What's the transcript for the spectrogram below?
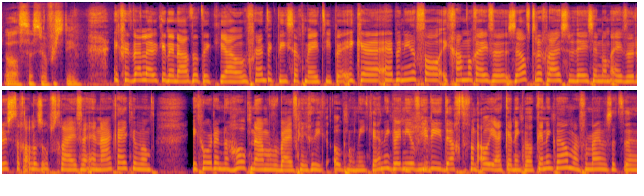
Dat was uh, Silverstein. Ik vind het wel leuk inderdaad dat ik jou frantically zag meetypen. Ik eh, heb in ieder geval, ik ga hem nog even zelf terugluisteren deze en dan even rustig alles opschrijven en nakijken. Want ik hoorde een hoop namen voorbij vliegen die ik ook nog niet ken. Ik weet niet of jullie dachten van, oh ja, ken ik wel, ken ik wel. Maar voor mij was het... eh,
